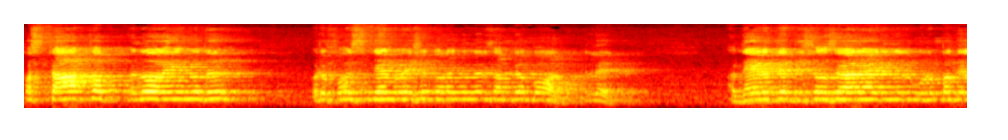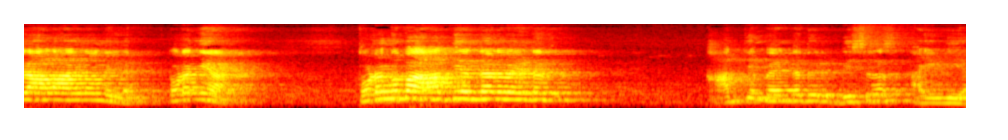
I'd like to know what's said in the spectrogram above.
അപ്പൊ സ്റ്റാർട്ടപ്പ് എന്ന് പറയുന്നത് ഒരു ഫസ്റ്റ് ജനറേഷൻ തുടങ്ങുന്ന ഒരു സംരംഭമാണ് അല്ലേ? അദ്ദേഹത്തെ ബിസിനസ്സുകാരായിരുന്ന ഒരു കുടുംബത്തിലെ ആളാകണമെന്നില്ല തുടങ്ങിയാണ്. തുടങ്ങുമ്പോൾ ആദ്യം എന്താണ് വേണ്ടത്? ആദ്യം വേണ്ടത് ഒരു ബിസിനസ് ഐഡിയ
